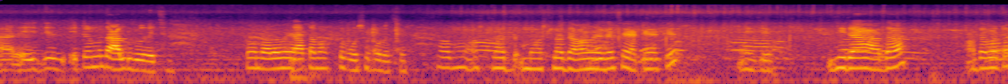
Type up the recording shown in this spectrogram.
আর এই যে এটার মধ্যে আলু রয়েছে। তখন দাদাভাই আটা মাখতে বসে পড়েছে। সব মশলা মশলা দেওয়া হয়ে গেছে একে একে। এই যে জিরা, আদা আদা বাটা,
